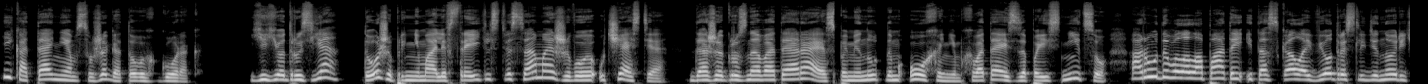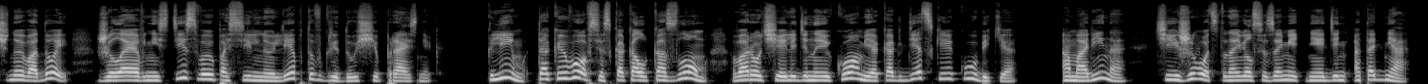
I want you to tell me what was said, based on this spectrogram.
и катанием с уже готовых горок. Ее друзья тоже принимали в строительстве самое живое участие, даже грузноватая Рая с поминутным оханьем, хватаясь за поясницу, орудовала лопатой и таскала ведра с ледяной речной водой, желая внести свою посильную лепту в грядущий праздник. Клим так и вовсе скакал козлом, ворочая ледяные комья, как детские кубики. А Марина, чей живот становился заметнее день ото дня,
